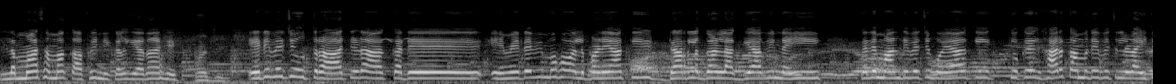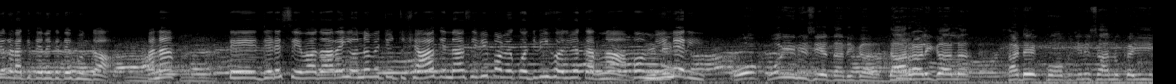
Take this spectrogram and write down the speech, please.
ਲੰਮਾ ਸਮਾਂ ਕਾਫੀ ਨਿਕਲ ਗਿਆ ਨਾ ਇਹ। ਹਾਂਜੀ। ਇਹਦੇ ਵਿੱਚ ਉਤਰਾ ਚੜਾ ਕਦੇ ਐਵੇਂ ਦੇ ਵੀ ਮਾਹੌਲ ਬਣਿਆ ਕਿ ਡਰ ਲੱਗਣ ਲੱਗ ਗਿਆ ਵੀ ਨਹੀਂ ਕਦੇ ਮਨ ਦੇ ਵਿੱਚ ਹੋਇਆ ਕਿ ਕਿਉਂਕਿ ਹਰ ਕੰਮ ਦੇ ਵਿੱਚ ਲੜਾਈ ਝਗੜਾ ਕਿਤੇ ਨਾ ਕਿਤੇ ਹੁੰਦਾ ਹਨਾ? ਤੇ ਜਿਹੜੇ ਸੇਵਾਦਾਰ ਸੀ ਉਹਨਾਂ ਵਿੱਚ ਉਤਸ਼ਾਹ ਕਿੰਨਾ ਸੀ ਵੀ ਭਾਵੇਂ ਕੁਝ ਵੀ ਹੋ ਜਾਵੇ ਕਰਨਾ ਭਾਵੇਂ ਮੀਂਹ ਹਨੇਰੀ ਉਹ ਕੋਈ ਨਹੀਂ ਸੀ ਇਦਾਂ ਦੀ ਗੱਲ। ਡਰ ਵਾਲੀ ਗੱਲ ਸਾਡੇ ਖੋਪ 'ਚ ਨਹੀਂ ਸਾਨੂੰ ਕਈ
